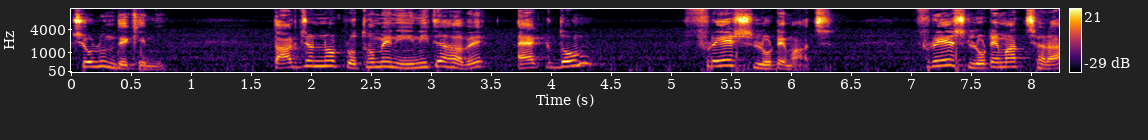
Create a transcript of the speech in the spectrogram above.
চলুন দেখে নিই। তার জন্য প্রথমে নিয়ে নিতে হবে একদম ফ্রেশ লোটে মাছ। ফ্রেশ লোটে মাছ ছাড়া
